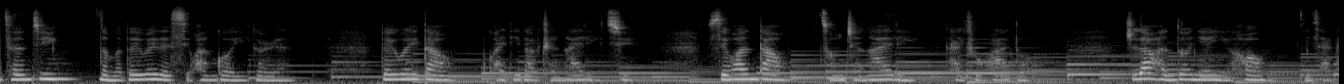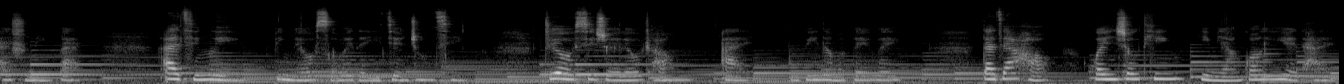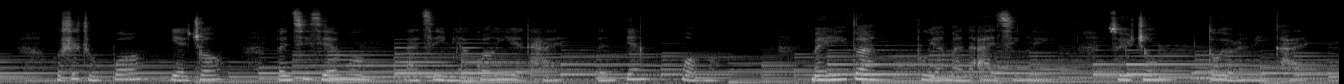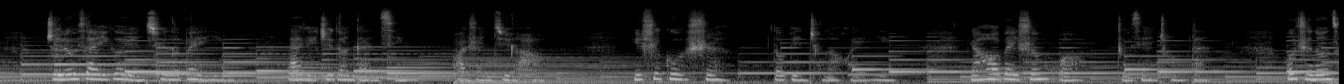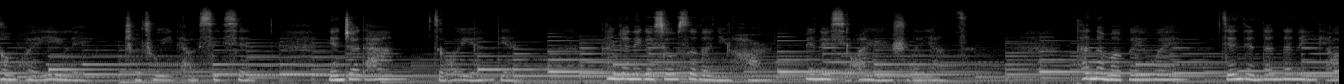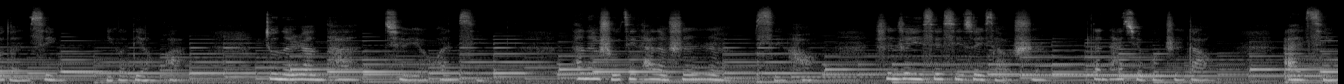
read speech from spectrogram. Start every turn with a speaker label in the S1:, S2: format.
S1: 你曾经那么卑微的喜欢过一个人，卑微到快滴到尘埃里去，喜欢到从尘埃里开出花朵，直到很多年以后，你才开始明白，爱情里并没有所谓的一见钟情，只有细水流长，爱不必那么卑微。大家好，欢迎收听一米阳光音乐台，我是主播叶舟。本期节目来自一米阳光音乐台，文编默默。每一段不圆满的爱情里，最终都有人离开，只留下一个远去的背影，来给这段感情画上句号。于是故事都变成了回忆，然后被生活逐渐冲淡。我只能从回忆里扯出一条细线，沿着它走回原点。看着那个羞涩的女孩面对喜欢人时的样子，她那么卑微，简简单单的一条短信，一个电话，就能让她雀跃欢喜。他能熟记她的生日、喜好，甚至一些细碎小事，但他却不知道，爱情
